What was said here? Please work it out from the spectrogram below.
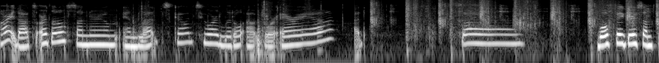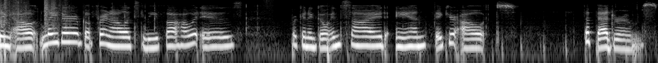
Alright, that's our little sunroom, and let's go into our little outdoor area. So, we'll figure something out later, but for now, let's leave that how it is. We're gonna go inside and figure out the bedrooms.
